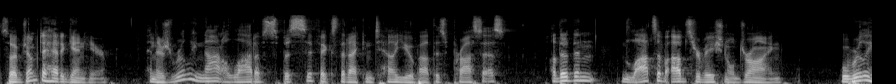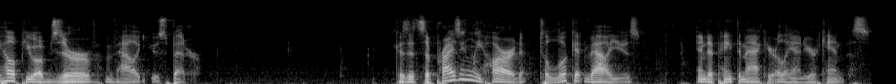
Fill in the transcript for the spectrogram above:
So I've jumped ahead again here, and there's really not a lot of specifics that I can tell you about this process, other than lots of observational drawing will really help you observe values better. Because it's surprisingly hard to look at values and to paint them accurately onto your canvas.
